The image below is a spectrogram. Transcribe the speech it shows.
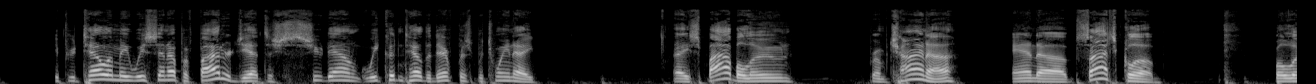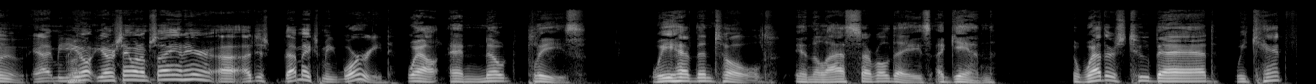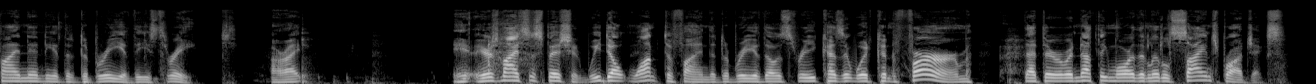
If you're telling me we sent up a fighter jet to sh- shoot down, we couldn't tell the difference between a a spy balloon from China and a science club balloon. I mean, you, you understand what I'm saying here? Uh, I just that makes me worried. Well, and note, please, we have been told in the last several days again, the weather's too bad. We can't find any of the debris of these three. All right. Here's my suspicion. We don't want to find the debris of those three because it would confirm that there were nothing more than little science projects.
